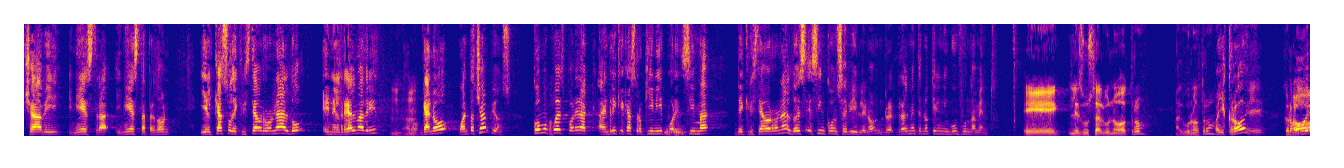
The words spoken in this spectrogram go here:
Xavi, Iniesta, Iniesta, perdón, y el caso de Cristiano Ronaldo en el Real Madrid, ganó ¿cuántas Champions? ¿Cómo puedes poner a, a Enrique Castro Quini por encima de Cristiano Ronaldo? Es, es inconcebible, ¿no? Re- realmente no tiene ningún fundamento. Eh, ¿Les gusta alguno otro? ¿Algún otro? Oye, Cruyff. Cruyff,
